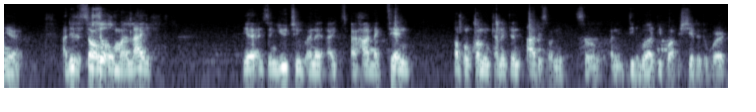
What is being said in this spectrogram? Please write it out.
Yeah. I did a song so, called My Life. Yeah, it's on YouTube, and I, I, I had like 10 up and coming talented artists on it. So, and it did well. People appreciated the work.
